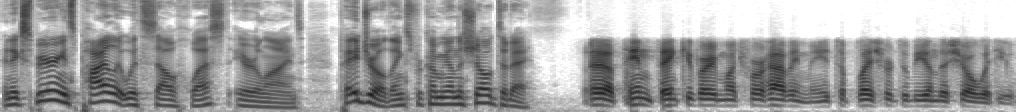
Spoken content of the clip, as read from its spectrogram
an experienced pilot with Southwest Airlines. Pedro, thanks for coming on the show today. Uh, Tim, thank you very much for having me. It's a pleasure to be on the show with you.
